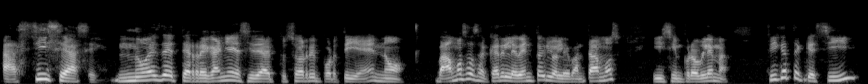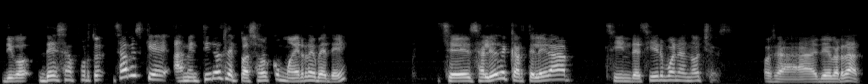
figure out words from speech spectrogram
así se hace. No es de te regaño y así de, pues sorry por ti, ¿eh? No, vamos a sacar el evento y lo levantamos y sin problema. Fíjate que sí, digo, desafortunadamente, ¿sabes que a Mentiras le pasó como RBD? Se salió de cartelera sin decir buenas noches. O sea, de verdad.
